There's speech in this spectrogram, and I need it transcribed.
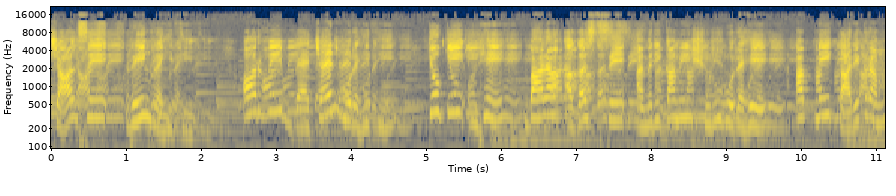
चाल से रेंग रही थी और वे बेचैन हो रही थी क्योंकि उन्हें 12 अगस्त से अमेरिका में शुरू हो रहे अपने कार्यक्रम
